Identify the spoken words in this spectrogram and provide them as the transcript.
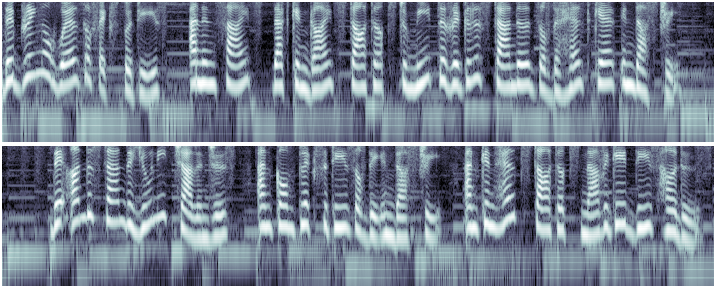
They bring a wealth of expertise and insights that can guide startups to meet the rigorous standards of the healthcare industry. They understand the unique challenges and complexities of the industry and can help startups navigate these hurdles.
